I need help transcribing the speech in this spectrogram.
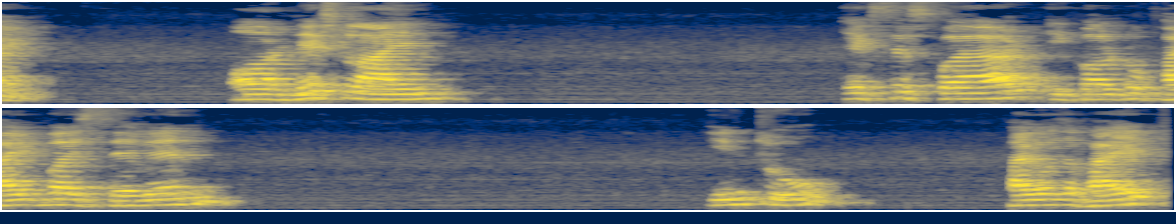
5 or next line x square equal to 5 by 7 into 5 was 5,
